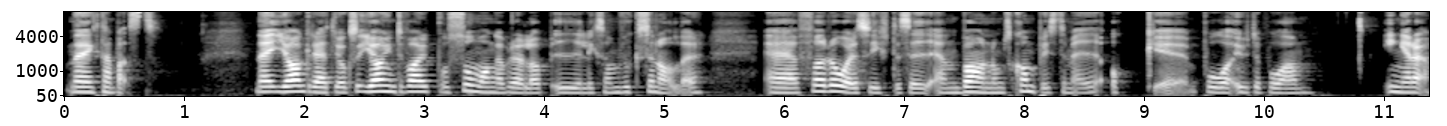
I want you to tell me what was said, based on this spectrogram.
Nej, knappast. Nej, jag grät ju också. Jag har ju inte varit på så många bröllop i liksom vuxen ålder. Eh, förra året så gifte sig en barndomskompis till mig och, eh, på, ute på Ingarö.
